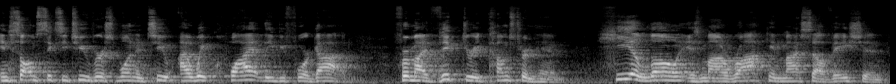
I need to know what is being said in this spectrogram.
in Psalm 62, verse 1 and 2 I wait quietly before God, for my victory comes from him. He alone is my rock and my salvation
